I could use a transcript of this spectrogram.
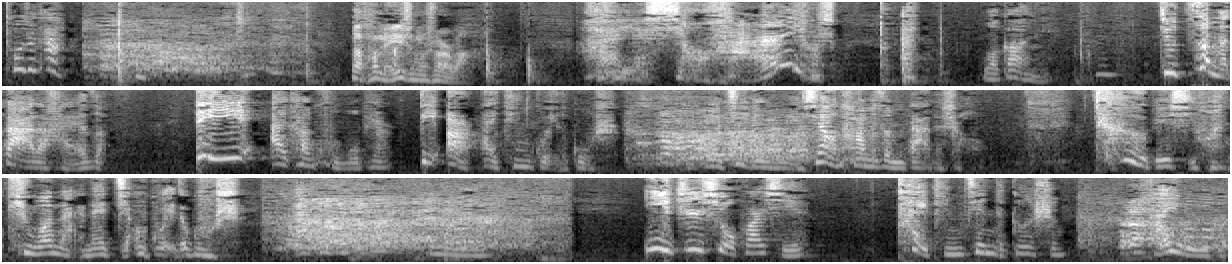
偷着看。那他没什么事儿吧？哎呀，小孩儿有什？哎，我告诉你，就这么大的孩子，第一爱看恐怖片，第二爱听鬼的故事。我记得我像他们这么大的时候，特别喜欢听我奶奶讲鬼的故事。哎，听过没有？一只绣花鞋，太平间的歌声，还有一个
